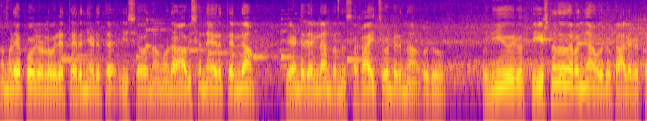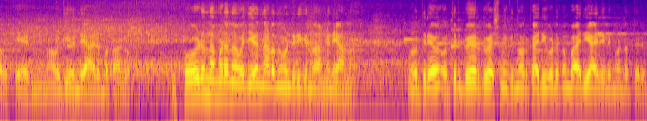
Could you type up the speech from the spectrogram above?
നമ്മളെപ്പോലുള്ളവരെ തിരഞ്ഞെടുത്ത് ഈശോ നമ്മുടെ ആവശ്യ നേരത്തെല്ലാം വേണ്ടതെല്ലാം തന്ന് സഹായിച്ചുകൊണ്ടിരുന്ന ഒരു വലിയൊരു തീഷ്ണത നിറഞ്ഞ ഒരു കാലഘട്ടമൊക്കെ ആയിരുന്നു നവജീവന്റെ ആരംഭകാലമൊക്കെ ഇപ്പോഴും നമ്മുടെ നവജീവൻ നടന്നുകൊണ്ടിരിക്കുന്നത് അങ്ങനെയാണ്. ഒത്തിരി ഒത്തിരി പേർക്ക് വിഷമിക്കുന്നവർക്ക് അരി കൊടുക്കുമ്പോൾ അരി ആരെങ്കിലും കൊണ്ടുത്തരും.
